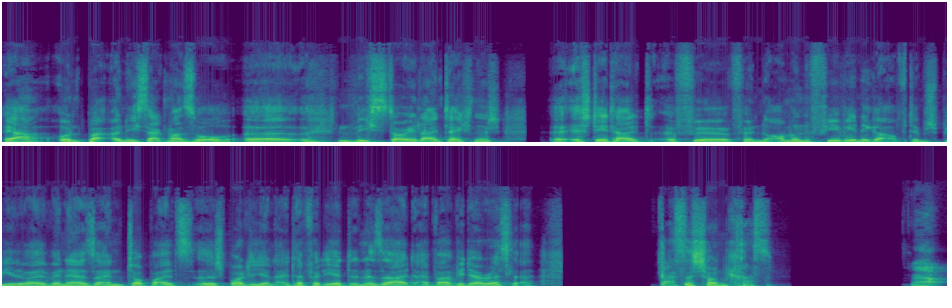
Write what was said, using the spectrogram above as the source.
Ja, und, bei, und ich sag mal so, äh, nicht storyline-technisch, äh, es steht halt äh, für, für Norman viel weniger auf dem Spiel, weil wenn er seinen Job als äh, sportlicher Leiter verliert, dann ist er halt einfach wieder Wrestler. Das ist schon krass. Ja.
